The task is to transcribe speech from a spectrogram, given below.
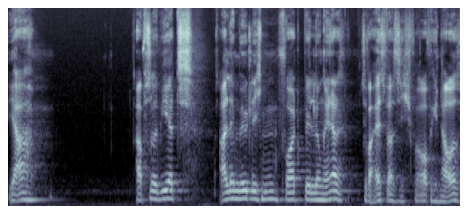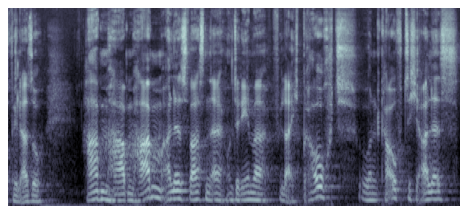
ja, absolviert alle möglichen Fortbildungen. Ja, du weißt, was ich, worauf ich hinaus will. Also haben, haben, haben alles, was ein Unternehmer vielleicht braucht und kauft sich alles,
